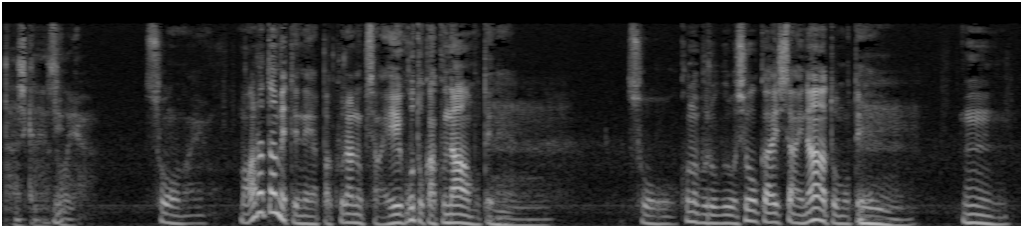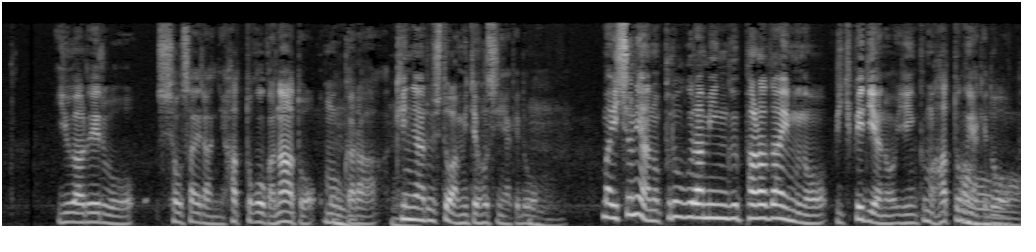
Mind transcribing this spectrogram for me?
確かにそうや。そうなんよ。まあ、改めてね、やっぱ倉貫さんが英語と書くなぁ思ってね、うん。そう、このブログを紹介したいなと思って、ううん。ん。URL を詳細欄に貼っとこうかなと思うから、うん気になる人は見てほしいんやけど、うんまあ一緒にあの、プログラミングパラダイムのウィキペディアのリンクも貼っとくんやけど、、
